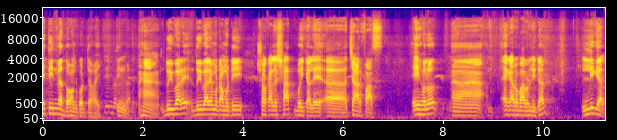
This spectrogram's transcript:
এই তিনবার দহন করতে হয়। তিনবার হ্যাঁ। দুইবারে দুইবারে মোটামুটি সকালে সাত বৈকালে চার পাঁচ। এই হলো এগারো বারো লিটার লিগ্যাল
